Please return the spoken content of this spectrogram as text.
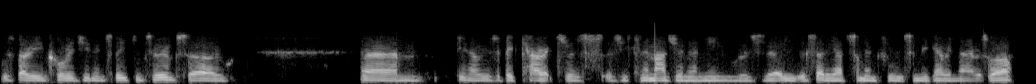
was very encouraging in speaking to him. So, um, you know, he was a big character, as, as you can imagine, and he was uh, he said he had some influence in me going there as well.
